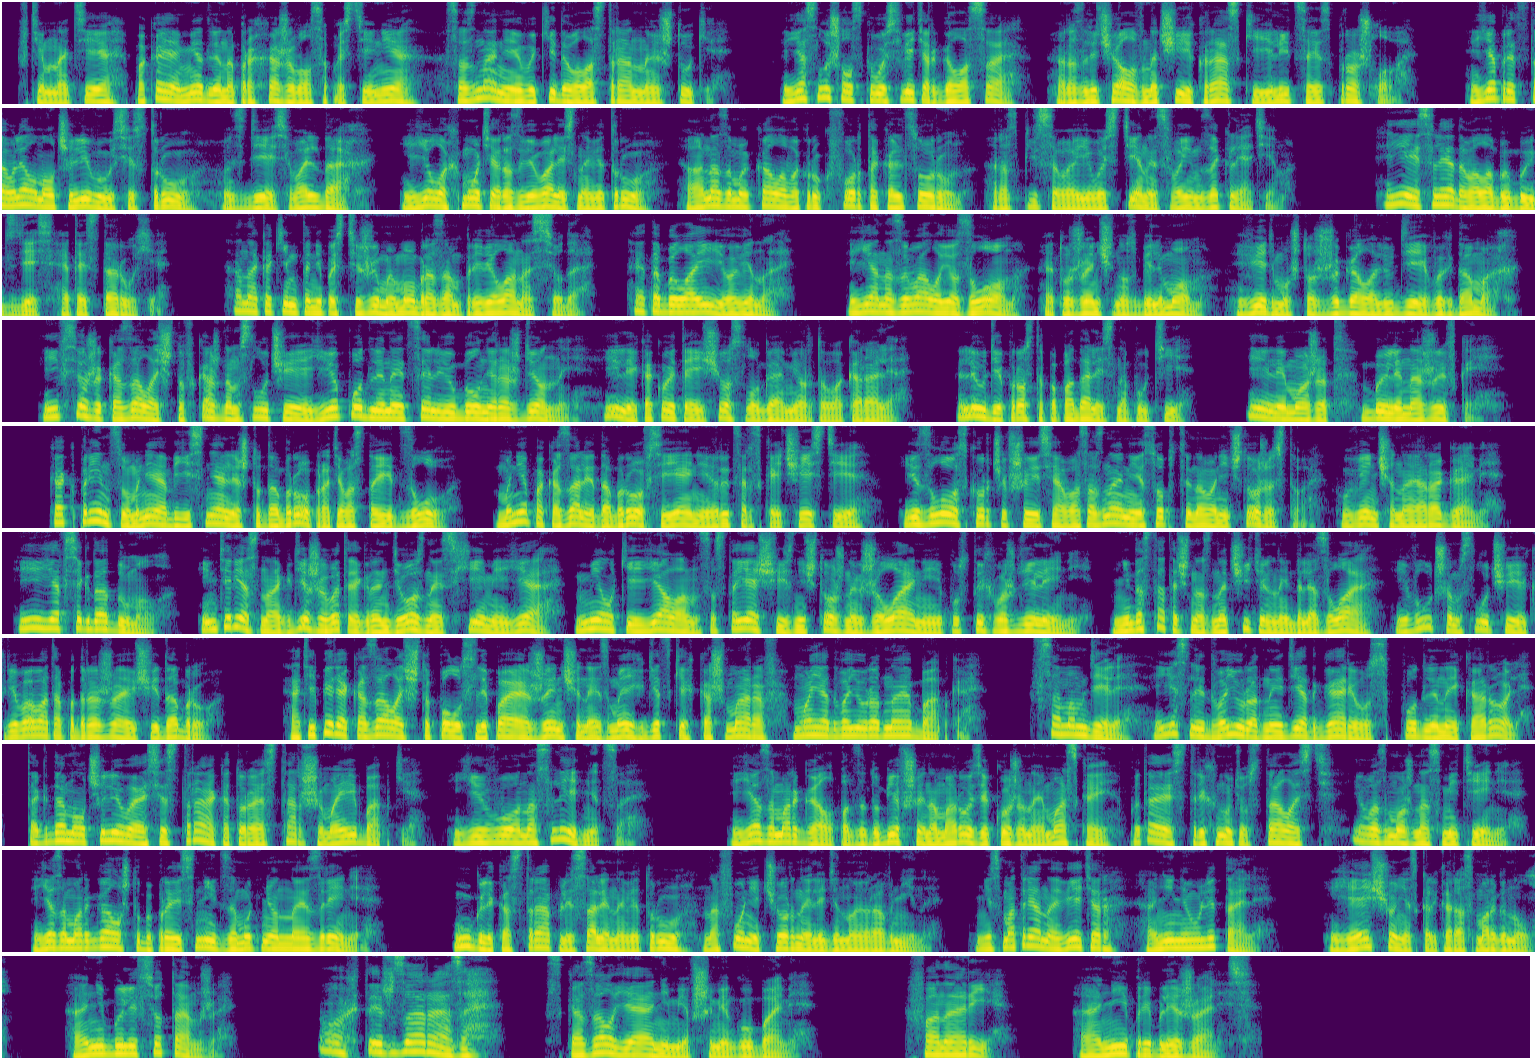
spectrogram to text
В темноте, пока я медленно прохаживался по стене, сознание выкидывало странные штуки. Я слышал сквозь ветер голоса, различал в ночи краски и лица из прошлого. Я представлял молчаливую сестру здесь, во льдах. Ее лохмотья развивались на ветру, а она замыкала вокруг форта кольцо рун, расписывая его стены своим заклятием. Ей следовало бы быть здесь, этой старухе. Она каким-то непостижимым образом привела нас сюда. Это была ее вина. Я называл ее злом, эту женщину с бельмом, ведьму, что сжигала людей в их домах. И все же казалось, что в каждом случае ее подлинной целью был нерожденный или какой-то еще слуга мертвого короля. Люди просто попадались на пути. Или, может, были наживкой. Как принцу мне объясняли, что добро противостоит злу. Мне показали добро в сиянии рыцарской чести и зло, скорчившееся в осознании собственного ничтожества, увенчанное рогами. И я всегда думал, интересно, а где же в этой грандиозной схеме я, мелкий ялан, состоящий из ничтожных желаний и пустых вожделений, недостаточно значительный для зла и в лучшем случае кривовато подражающий добру? А теперь оказалось, что полуслепая женщина из моих детских кошмаров – моя двоюродная бабка. В самом деле, если двоюродный дед Гариус – подлинный король, тогда молчаливая сестра, которая старше моей бабки, его наследница. Я заморгал под задубевшей на морозе кожаной маской, пытаясь стряхнуть усталость и, возможно, смятение. Я заморгал, чтобы прояснить замутненное зрение. Угли костра плясали на ветру на фоне черной ледяной равнины. Несмотря на ветер, они не улетали. Я еще несколько раз моргнул. Они были все там же. «Ох ты ж зараза!» — сказал я онемевшими губами. Фонари. Они приближались.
